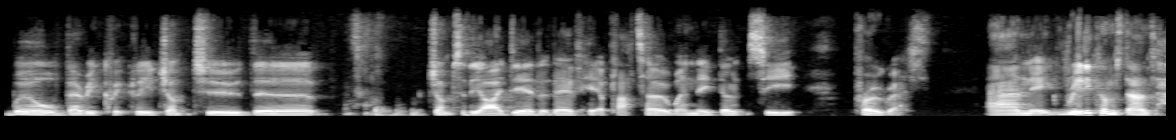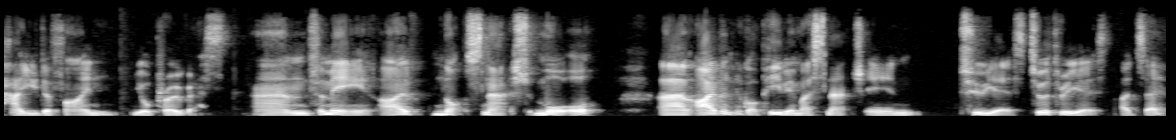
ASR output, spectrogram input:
will very quickly jump to the jump to the idea that they've hit a plateau when they don't see progress. And it really comes down to how you define your progress. And for me, I've not snatched more. Um, I haven't got PB in my snatch in two years, two or three years, I'd say.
